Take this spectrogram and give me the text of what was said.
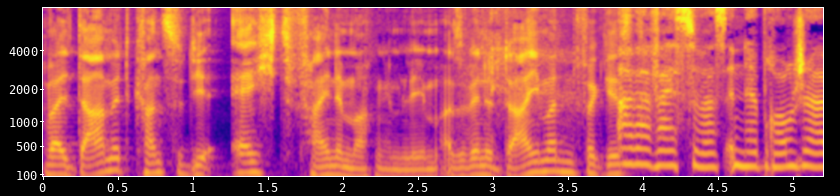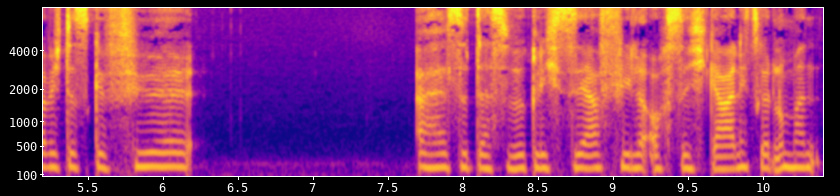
weil damit kannst du dir echt Feine machen im Leben. Also wenn du da jemanden vergisst, Aber weißt du was, in der Branche habe ich das Gefühl, also dass wirklich sehr viele auch sich gar nichts gönnen und man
